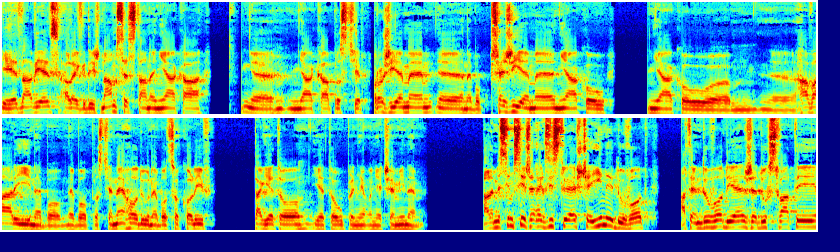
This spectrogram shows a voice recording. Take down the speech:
je jedna věc, ale když nám se stane nějaká, e, nějaká prostě prožijeme e, nebo přežijeme nějakou, nějakou e, havárii nebo, nebo prostě nehodu nebo cokoliv, tak je to, je to úplně o něčem jiném. Ale myslím si, že existuje ještě jiný důvod a ten důvod je, že Duch Svatý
